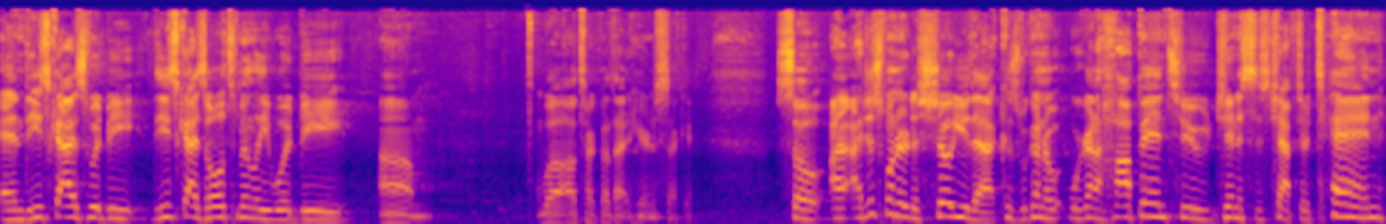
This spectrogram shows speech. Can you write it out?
and these guys would be, these guys ultimately would be, um, well, I'll talk about that here in a second. So I, I just wanted to show you that because we're gonna we're gonna hop into Genesis chapter 10.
